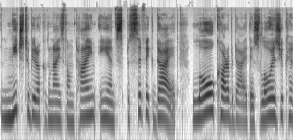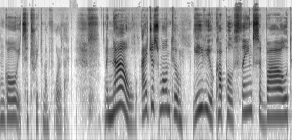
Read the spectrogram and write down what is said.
needs to be recognized on time and specific diet low carb diet as low as you can go it's a treatment for that. And now i just want to give you a couple things about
